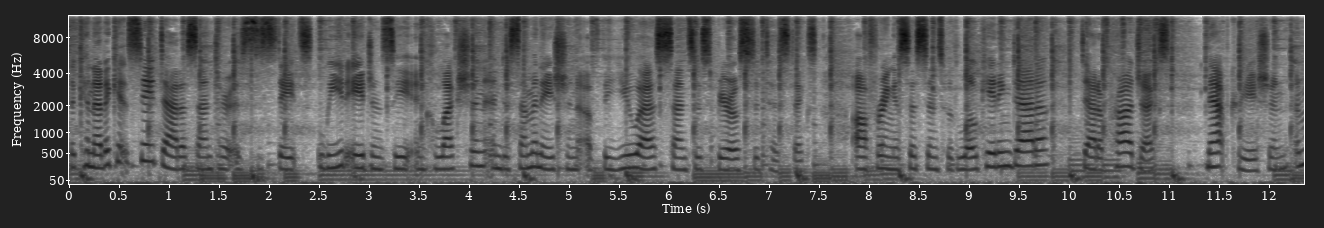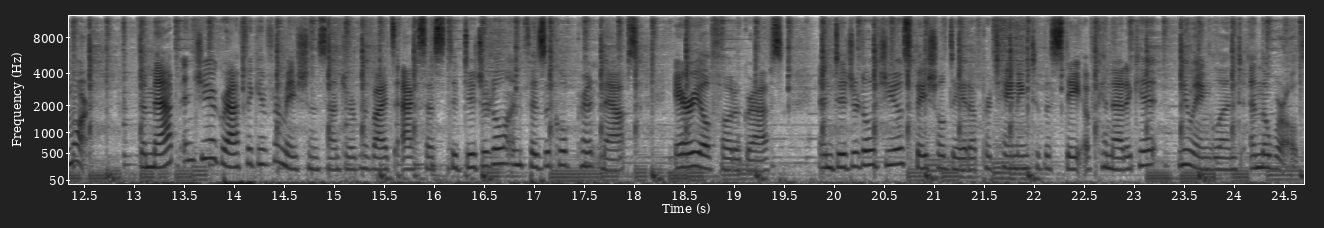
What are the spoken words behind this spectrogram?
The Connecticut State Data Center is the state's lead agency in collection and dissemination of the U.S. Census Bureau statistics, offering assistance with locating data, data projects, map creation, and more. The Map and Geographic Information Center provides access to digital and physical print maps, aerial photographs, and digital geospatial data pertaining to the state of Connecticut, New England, and the world.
